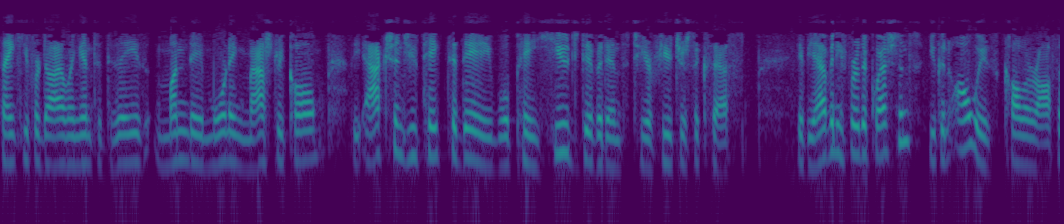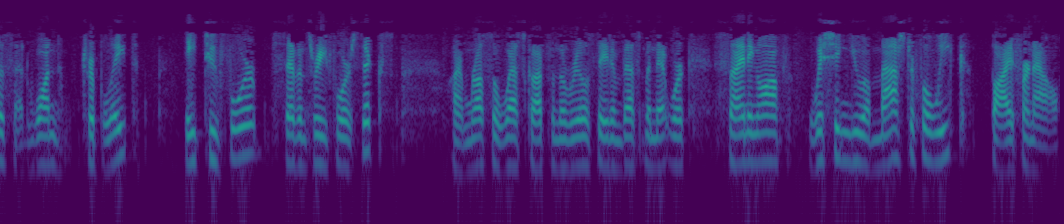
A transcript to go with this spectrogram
thank you for dialing into today's Monday morning mastery call. The actions you take today will pay huge dividends to your future success. If you have any further questions, you can always call our office at 1 824 7346. I'm Russell Westcott from the Real Estate Investment Network signing off, wishing you a masterful week. Bye for now.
